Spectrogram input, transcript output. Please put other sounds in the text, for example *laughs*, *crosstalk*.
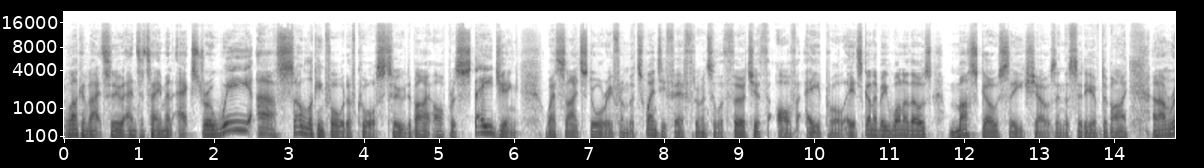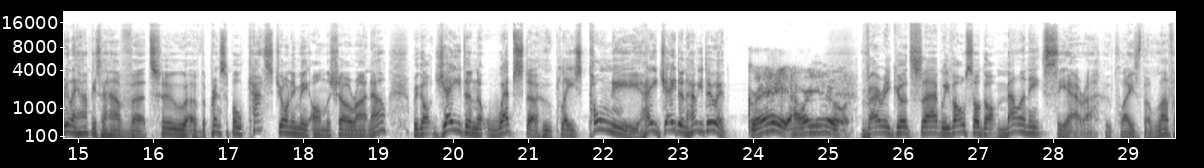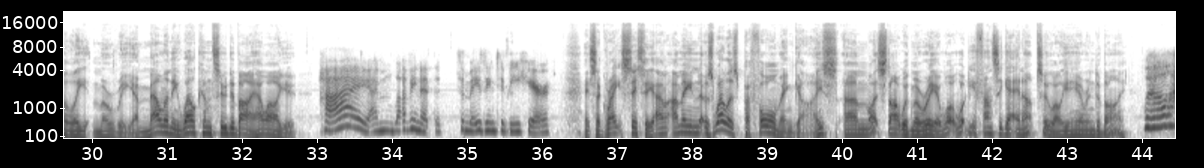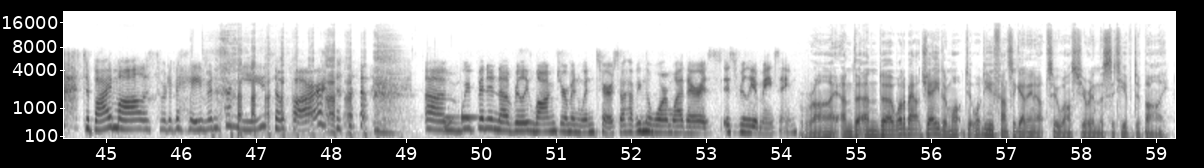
Welcome back to Entertainment Extra. We are so looking forward, of course, to Dubai Opera's staging West Side Story from the 25th through until the 30th of April. It's going to be one of those must go see shows in the city of Dubai. And I'm really happy to have uh, two of the principal cast joining me on the show right now. We got Jadon Webster, who plays Tony. Hey, Jadon, how are you doing? Great. How are you? Very good, sir. We've also got Melanie Sierra, who plays the lovely Maria. Melanie, welcome to Dubai. How are you? Hi, I'm loving it. It's amazing to be here. It's a great city. I, I mean, as well as performing, guys, um, let's start with Maria. What, what do you fancy getting up to while you're here in Dubai? Well, Dubai Mall is sort of a haven for me so far. *laughs* *laughs* Um, we've been in a really long German winter, so having the warm weather is, is really amazing. Right, and and uh, what about Jadon? What do, what do you fancy getting up to whilst you're in the city of Dubai?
